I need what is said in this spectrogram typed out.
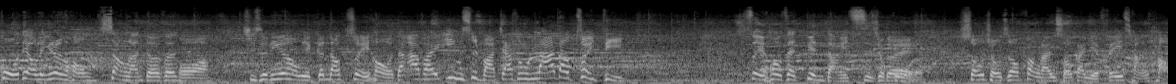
过掉林任宏上篮得分。哇，其实林任宏也跟到最后，但阿白硬是把加速拉到最底，最后再变挡一次就过了。收球之后放篮手感也非常好。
